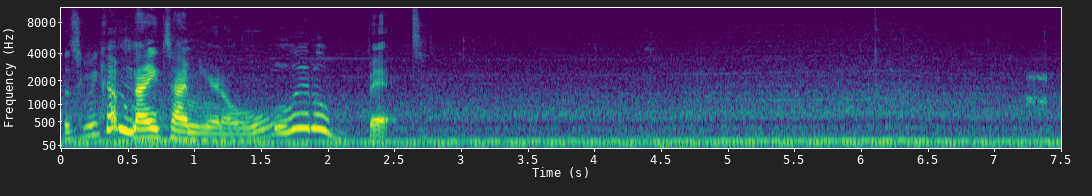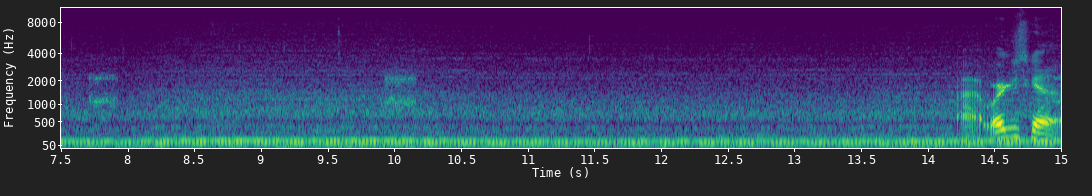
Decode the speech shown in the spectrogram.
So it's going to become nighttime here in a little bit. Alright, we're just going to...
